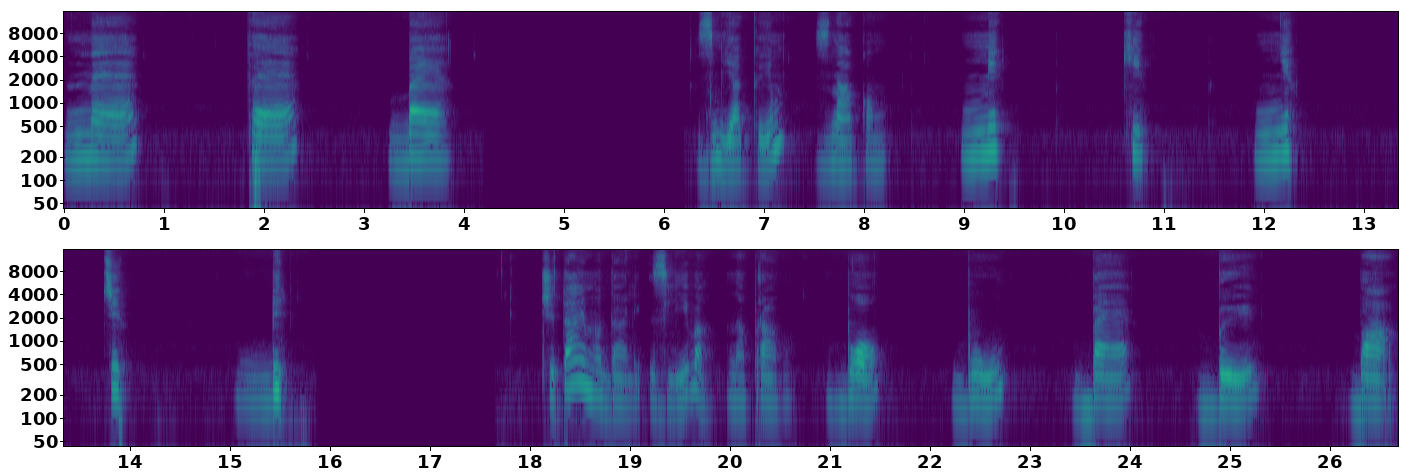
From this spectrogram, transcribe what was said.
не, те, бе. З м'яким знаком. Мі кі, ні, ті, бі. Читаємо далі зліва направо. Бо, бу, бе, би, ба.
